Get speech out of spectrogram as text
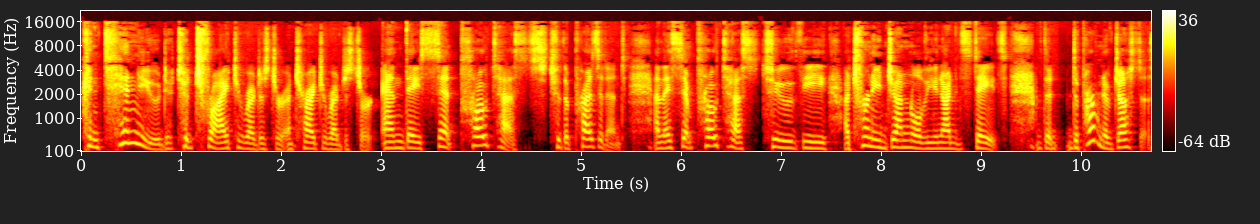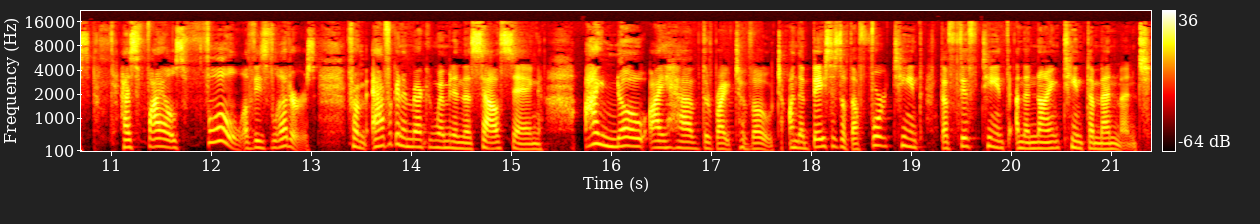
continued to try to register and try to register. And they sent protests to the president and they sent protests to the attorney general of the United States. The Department of Justice has files full of these letters from African American women in the South saying, I know I have the right to vote on the basis of the 14th, the 15th, and the 19th Amendment,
